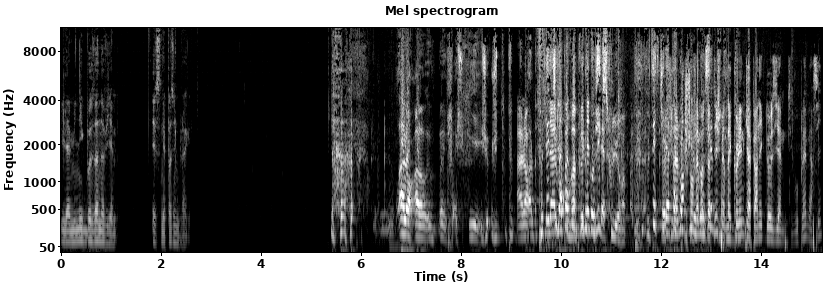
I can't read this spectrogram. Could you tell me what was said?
il a mis Nick Boza neuvième. Et ce n'est pas une blague. Alors, euh, je, je- je- Alors, peut-être qu'il a pas on va compris le peut-être concept. l'exclure. Peut-être qu'il Euh, a pas finalement, je changerai mon top concept. 10, je mettrai Colin Kaepernick deuxième, s'il vous plaît, merci.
